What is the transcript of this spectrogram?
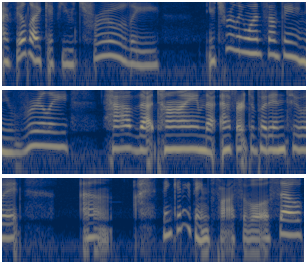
I feel like if you truly you truly want something and you really have that time, that effort to put into it, um, I think anything's possible. So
